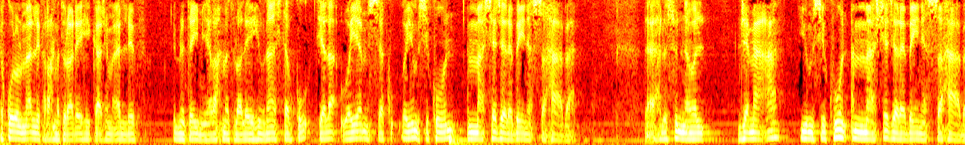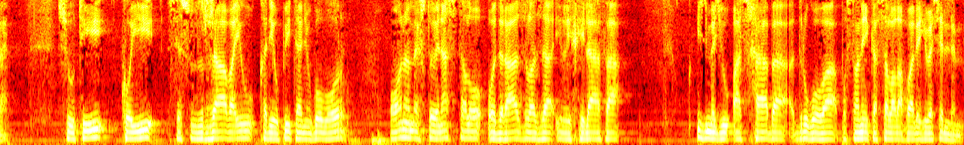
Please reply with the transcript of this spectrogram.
يقول المؤلف رحمة الله عليه كاش مؤلف ابن تيمية رحمة الله عليه وناس تبقوا يلا ويمسك ويمسكون اما شجر بين الصحابة. أهل السنة والجماعة يمسكون أما شجر بين الصحابة. سوتي كوي سسدرجاوايو قد يوبيتان يقول onome što je nastalo od razlaza ili hilafa između ashaba drugova poslanika sallallahu alaihi ve sellem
